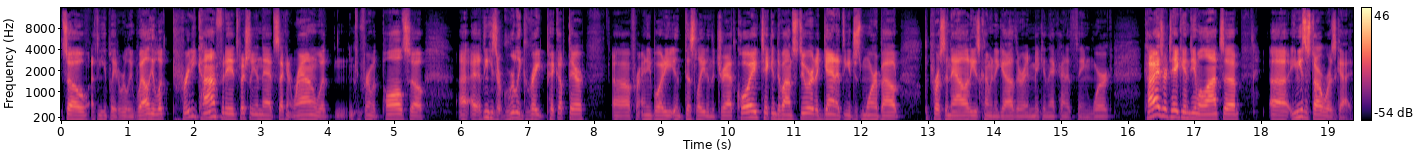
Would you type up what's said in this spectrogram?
So I think he played really well. He looked pretty confident, especially in that second round with confirmed with Paul. So uh, I think he's a really great pickup there uh, for anybody in, this late in the draft. Coy taking Devon Stewart again. I think it's just more about the personalities coming together and making that kind of thing work. Kaiser taking DiMolanta uh, he needs a Star Wars guy,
